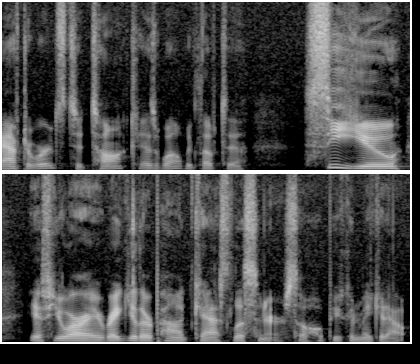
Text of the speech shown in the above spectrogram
afterwards to talk as well. We'd love to see you if you are a regular podcast listener. So hope you can make it out.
